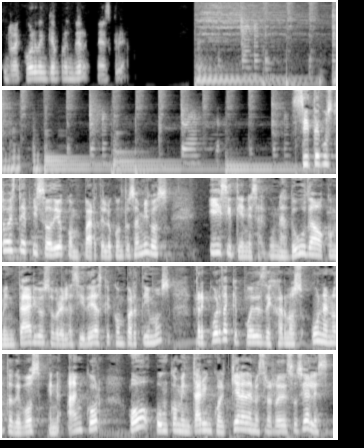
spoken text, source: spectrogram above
Recuerden que aprender es crear. Si te gustó este episodio, compártelo con tus amigos. Y si tienes alguna duda o comentario sobre las ideas que compartimos, recuerda que puedes dejarnos una nota de voz en Anchor o un comentario en cualquiera de nuestras redes sociales.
